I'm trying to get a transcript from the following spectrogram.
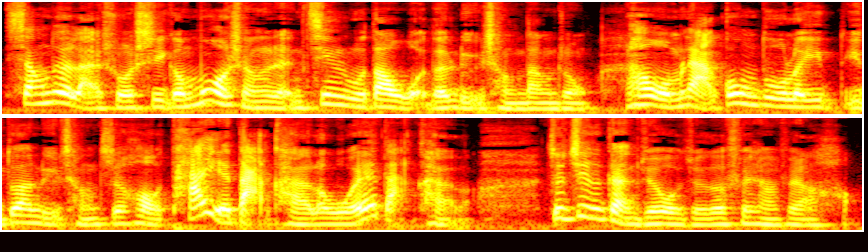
相对来说是一个陌生人进入到我的旅程当中，然后我们俩共度了一一段旅程之后，他也打开了，我也打开了，就这个感觉，我觉得非常非常好。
